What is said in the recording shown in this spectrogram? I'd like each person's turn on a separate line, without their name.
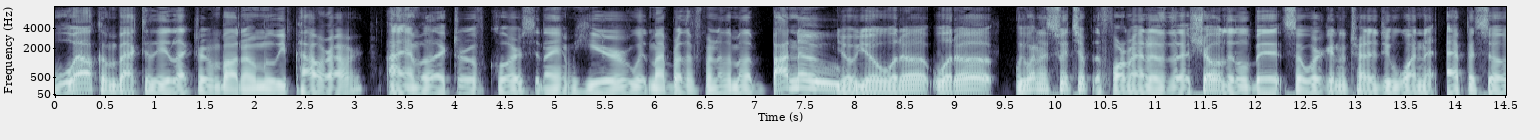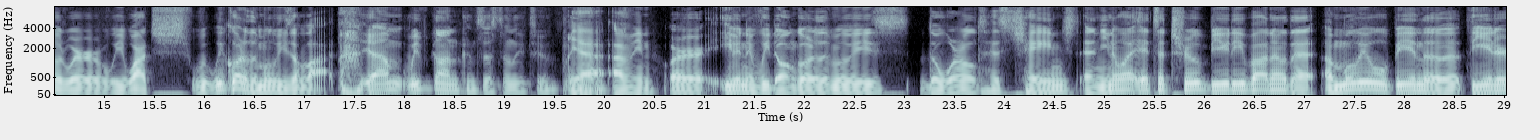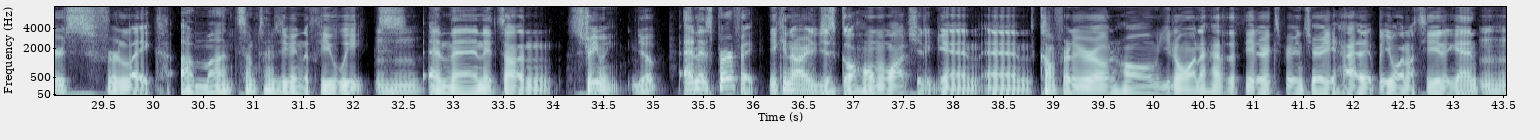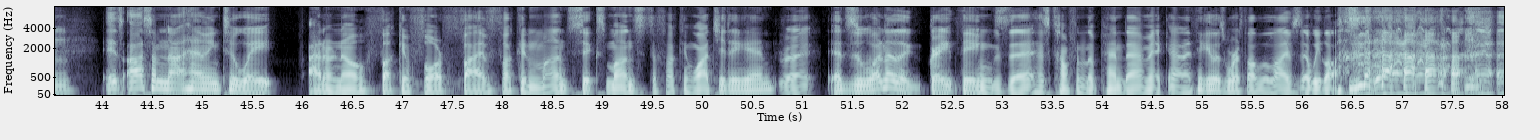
Welcome back to the Electro and Bono Movie Power Hour. I am Electro, of course, and I am here with my brother from another mother, Bono.
Yo, yo, what up? What up?
We want to switch up the format of the show a little bit. So we're going to try to do one episode where we watch, we, we go to the movies a lot.
Yeah, I'm, we've gone consistently too.
Yeah. I mean, or even if we don't go to the movies, the world has changed. And you know what? It's a true beauty, Bono, that a movie will be in the theaters for like a month, sometimes even a few weeks.
Mhm.
And then it's on streaming.
Yep.
And it's perfect. You can already just go home and watch it again and comfort of your own home. You don't want to have the theater experience. You already had it, but you want to see it again.
Mm-hmm.
It's awesome not having to wait, I don't know, fucking four, five fucking months, six months to fucking watch it again.
Right.
It's one of the great things that has come from the pandemic. And I think it was worth all the lives that we lost.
